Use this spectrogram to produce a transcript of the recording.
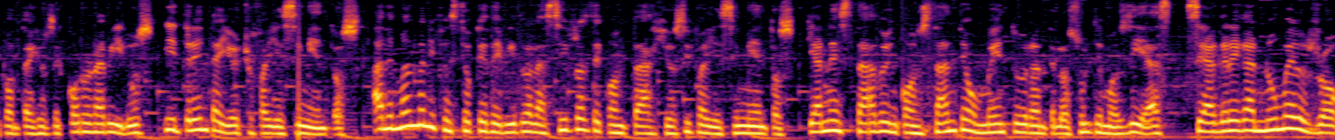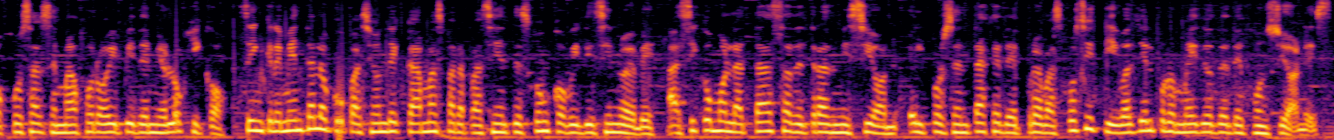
contagios de coronavirus y 38 fallecimientos. Además manifestó que debido a las cifras de contagios y fallecimientos que han estado en constante aumento durante los últimos días, se agregan números rojos al semáforo epidemiológico. Se incrementa la ocupación de camas para pacientes con COVID-19, así como la tasa de transmisión, el porcentaje de pruebas positivas y el promedio de defunciones.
